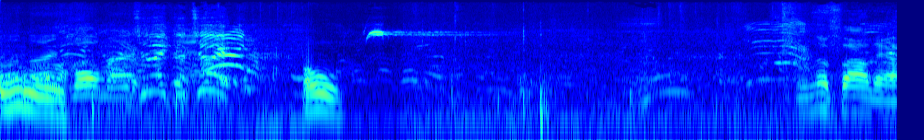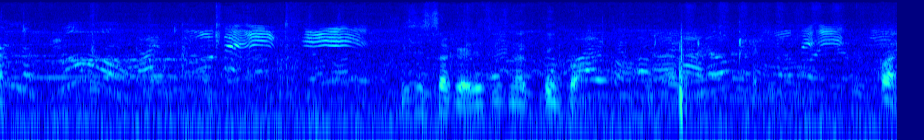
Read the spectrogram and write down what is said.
Ooh. ball, Max. Oh, There's no foul there. This is soccer. This is not ping pong. What?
